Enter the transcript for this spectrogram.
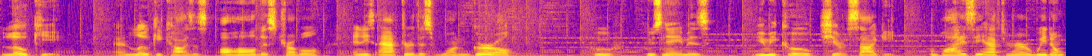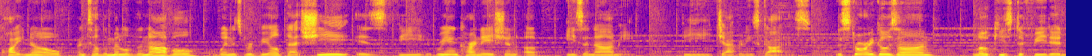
Loki. And Loki causes all this trouble, and he's after this one girl who whose name is Yumiko Shirasagi. Why is he after her? We don't quite know until the middle of the novel when it's revealed that she is the reincarnation of Izanami, the Japanese goddess. The story goes on, Loki's defeated,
